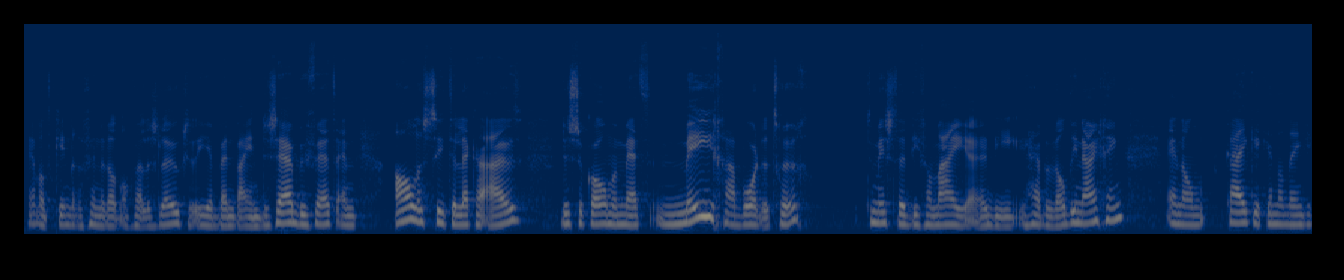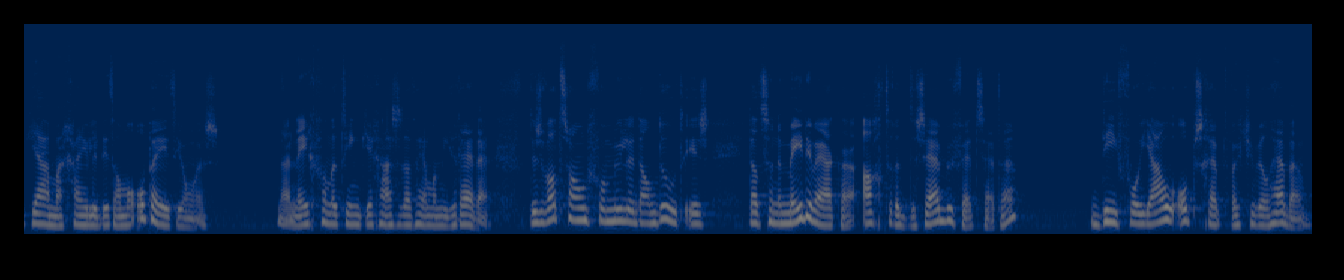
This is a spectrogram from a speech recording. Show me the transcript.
want kinderen vinden dat nog wel eens leuk. Je bent bij een dessertbuffet en alles ziet er lekker uit. Dus ze komen met mega borden terug. Tenminste, die van mij, eh, die hebben wel die neiging. En dan kijk ik en dan denk ik, ja, maar gaan jullie dit allemaal opeten, jongens? Nou, 9 van de 10 keer gaan ze dat helemaal niet redden. Dus wat zo'n formule dan doet, is dat ze een medewerker achter het dessertbuffet zetten, die voor jou opschept wat je wil hebben.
